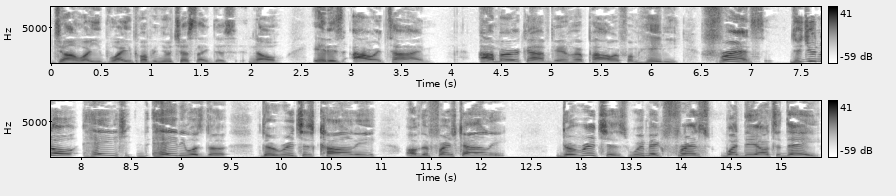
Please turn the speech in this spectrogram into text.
John, why you why are you pumping your chest like this? No, it is our time. America have gained her power from Haiti. France, did you know Haiti, Haiti was the, the richest colony of the French colony? The richest. We make France what they are today.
